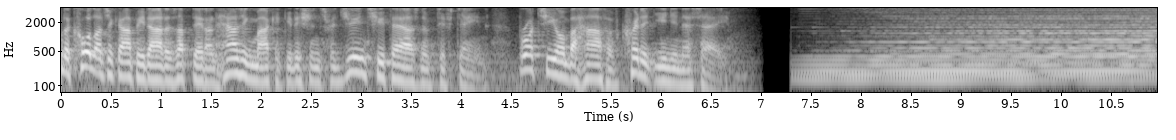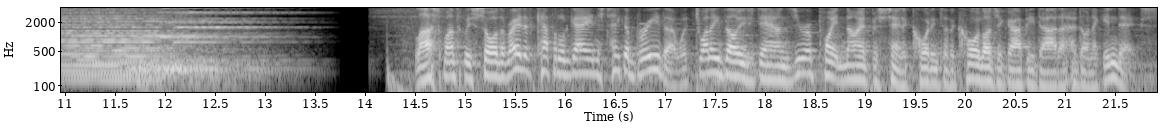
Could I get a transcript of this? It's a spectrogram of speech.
to CoreLogic RP Data's update on housing market conditions for June 2015, brought to you on behalf of Credit Union SA. Last month we saw the rate of capital gains take a breather with dwelling values down 0.9% according to the CoreLogic RP Data Hedonic Index.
